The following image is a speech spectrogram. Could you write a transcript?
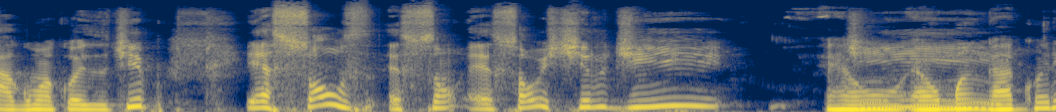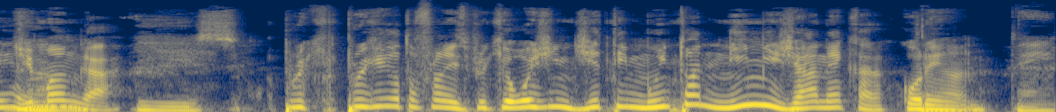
alguma coisa do tipo, é só, é só, é só o estilo de. É um, De- é um mangá coreano. de mangá. Isso. Por, que- por que eu tô falando isso? Porque hoje em dia tem muito anime já, né, cara, coreano. Tem.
